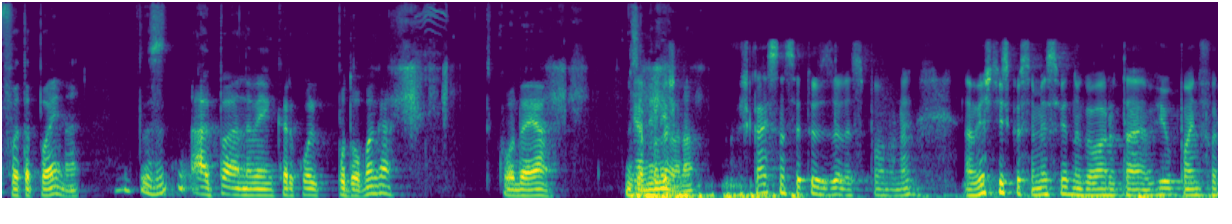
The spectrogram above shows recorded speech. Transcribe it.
FTP, ne, ali pa ne vem, karkoli podobnega. Tako da ja. Zanimivo. No? Kaj sem se tu zelo spomnil? Veš, tisto, ko sem jaz vedno govoril, ta viewpoint for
